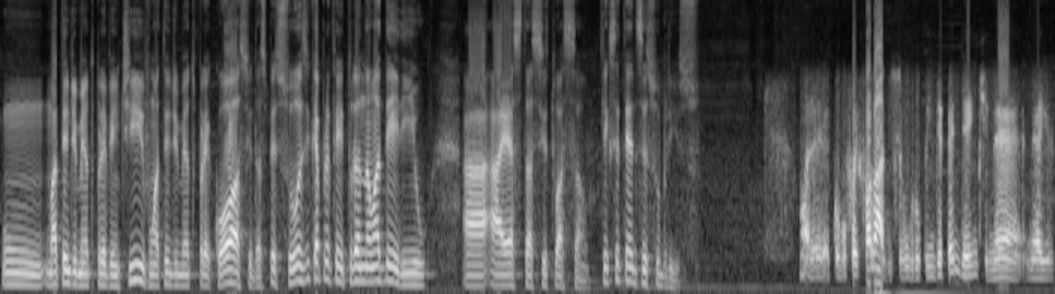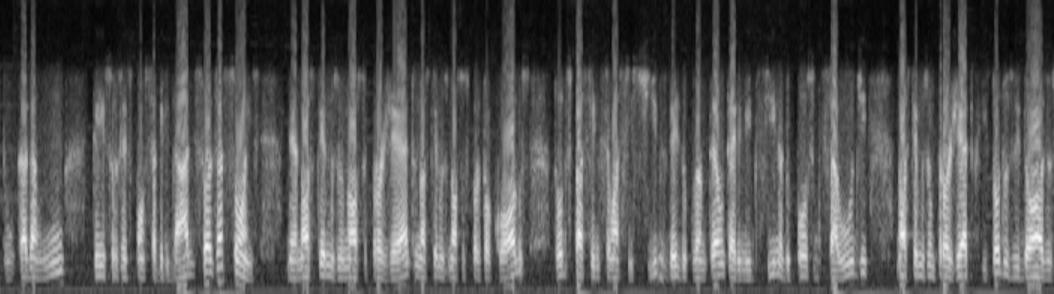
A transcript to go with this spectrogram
um, um atendimento preventivo, um atendimento precoce das pessoas e que a prefeitura não aderiu a, a esta situação. O que, que você tem a dizer sobre isso? Olha, é como foi falado, isso é um grupo independente, né, né Ayrton? Cada um tem suas responsabilidades, suas ações. Né? Nós temos o nosso projeto, nós temos nossos protocolos, todos os pacientes são assistidos, desde o plantão, telemedicina, do posto de saúde. Nós temos um projeto que todos os idosos,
